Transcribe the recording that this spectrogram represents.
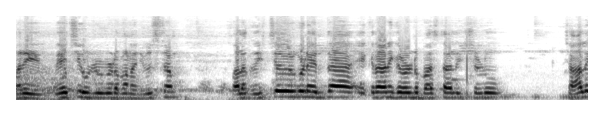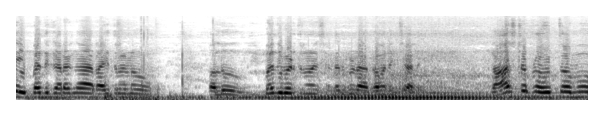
మరి వేచి ఉండడం కూడా మనం చూస్తాం వాళ్ళకు ఇచ్చేది కూడా ఎంత ఎకరానికి రెండు బస్తాలు ఇచ్చాడు. చాలా ఇబ్బందికరంగా రైతులను వాళ్ళు ఇబ్బంది పెడుతున్న సంగతి కూడా గమనించాలి. రాష్ట్ర ప్రభుత్వము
